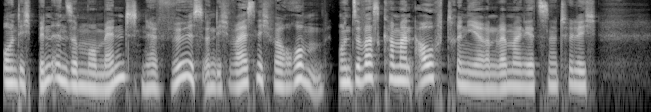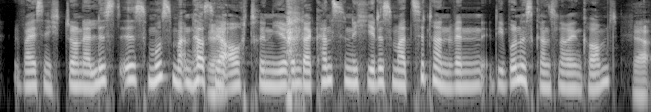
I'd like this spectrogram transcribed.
und ich bin in so einem Moment nervös und ich weiß nicht warum. Und sowas kann man auch trainieren, wenn man jetzt natürlich, weiß nicht, Journalist ist, muss man das ja, Ja. auch trainieren. Da kannst du nicht jedes Mal zittern, wenn die Bundeskanzlerin kommt. Ja.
